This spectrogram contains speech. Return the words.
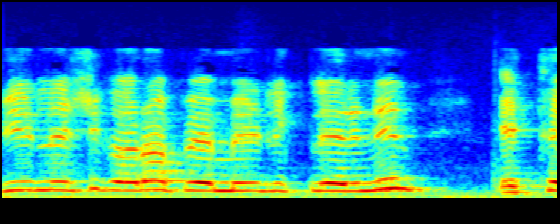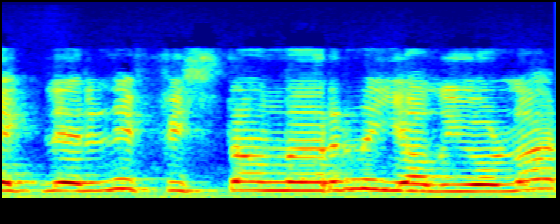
Birleşik Arap Emirlikleri'nin eteklerini, fistanlarını yalıyorlar.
